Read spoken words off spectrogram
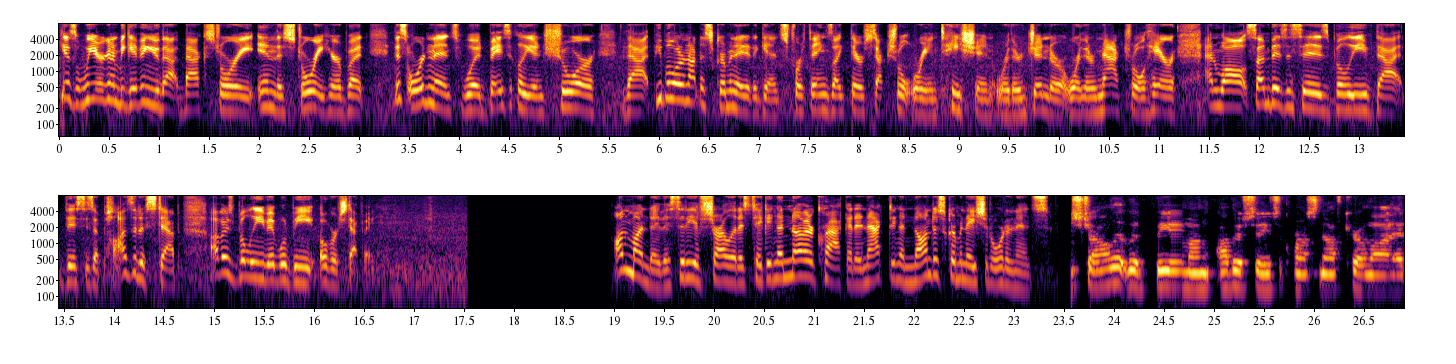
Yes, we are going to be giving you that backstory in the story here, but this ordinance would basically ensure that people are not discriminated against for things like their sexual orientation or their gender or their natural hair. And while some businesses believe that this is a positive step, others believe it would be overstepping. On Monday, the city of Charlotte is taking another crack at enacting a non discrimination ordinance. Charlotte would be among other cities across North Carolina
